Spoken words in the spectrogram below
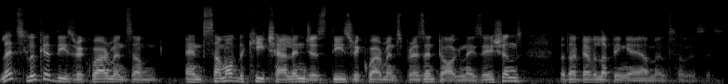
Let's look at these requirements um, and some of the key challenges these requirements present to organizations that are developing AML services.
